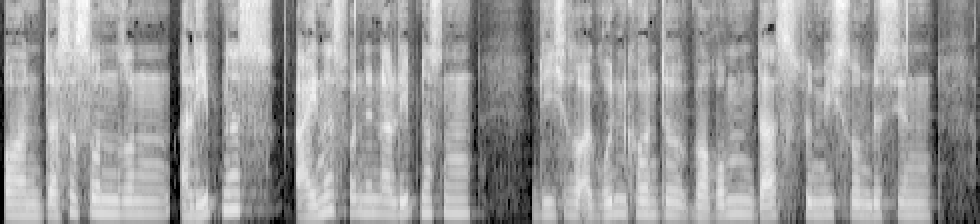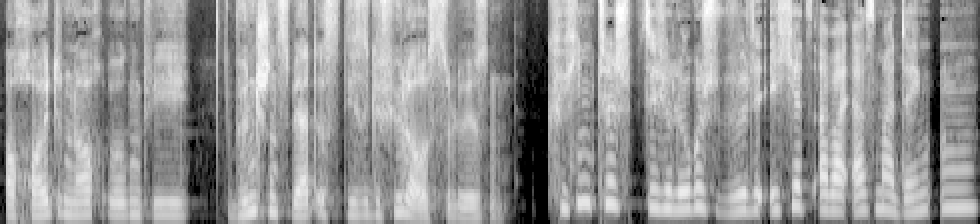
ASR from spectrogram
Und das ist so ein, so ein Erlebnis, eines von den Erlebnissen, die ich so ergründen konnte, warum das für mich so ein bisschen auch heute noch irgendwie wünschenswert ist, diese Gefühle auszulösen. Küchentisch psychologisch würde ich jetzt aber erstmal denken,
